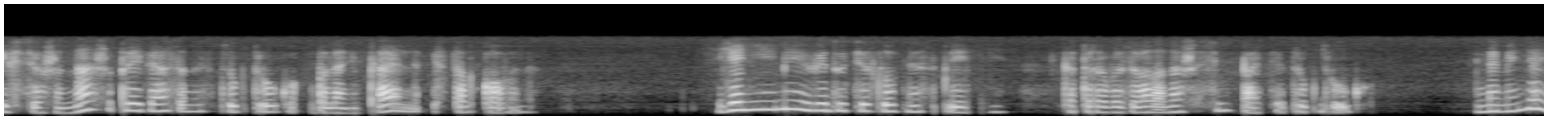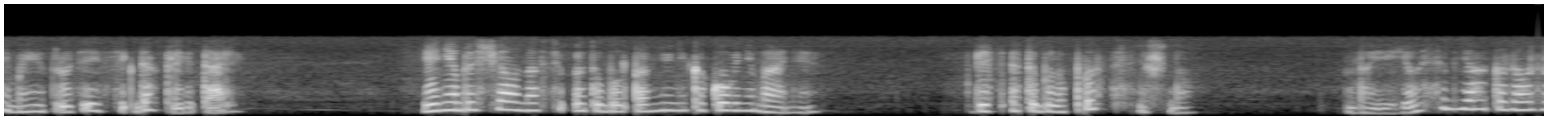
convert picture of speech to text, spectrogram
И все же наша привязанность друг к другу была неправильно истолкована. Я не имею в виду те злобные сплетни, которые вызывала наша симпатия друг к другу. На меня и моих друзей всегда клеветали. Я не обращала на всю эту болтовню никакого внимания, ведь это было просто смешно. Но ее семья оказалась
